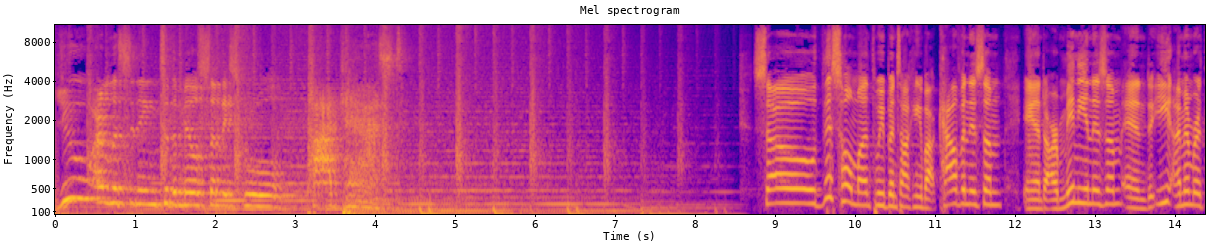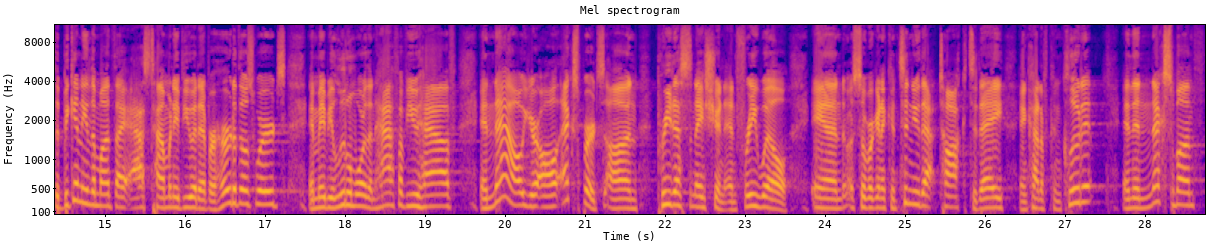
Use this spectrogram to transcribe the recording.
You are listening to the Mill Sunday School podcast. So, this whole month we've been talking about Calvinism and Arminianism. And I remember at the beginning of the month I asked how many of you had ever heard of those words, and maybe a little more than half of you have. And now you're all experts on predestination and free will. And so, we're going to continue that talk today and kind of conclude it. And then next month,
